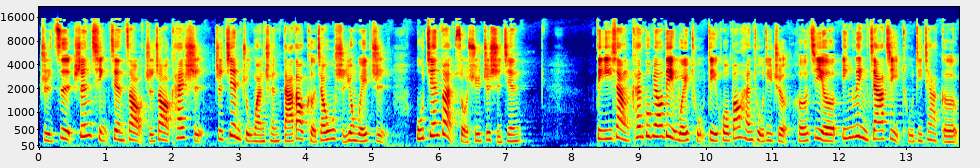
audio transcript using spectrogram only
指自申请建造执照开始至建筑完成达到可交屋使用为止，无间断所需之时间。第一项勘估标的为土地或包含土地者，合计额应另加计土地价格。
